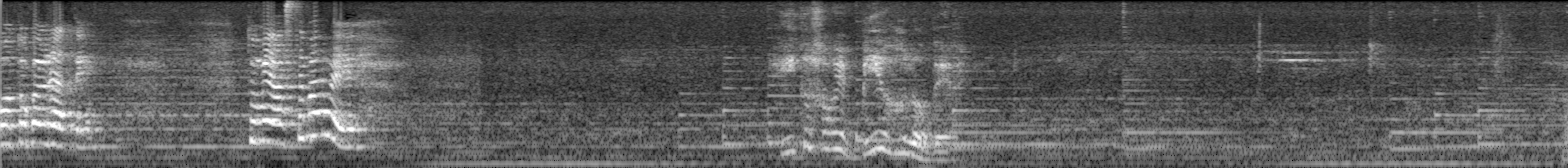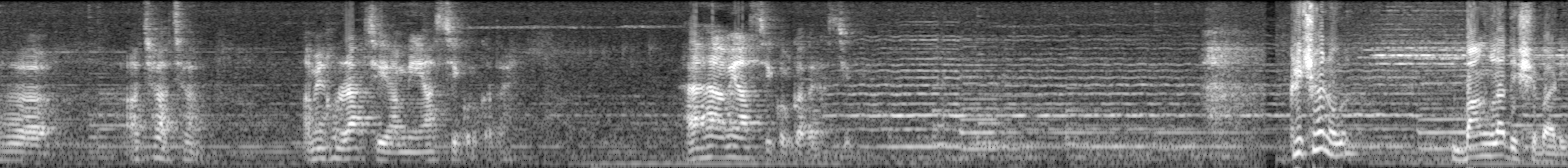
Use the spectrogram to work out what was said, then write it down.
গতকাল রাতে। তুমি আসতে পারবে? এই তো সবে বিয়ে হলো ওদের। আচ্ছা আচ্ছা। আমি এখন রাখছি, আমি আসছি কলকাতায়। হ্যাঁ হ্যাঁ আমি আসছি, কলকাতায় আসছি। কৃষাণুর বাংলাদেশে বাড়ি।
